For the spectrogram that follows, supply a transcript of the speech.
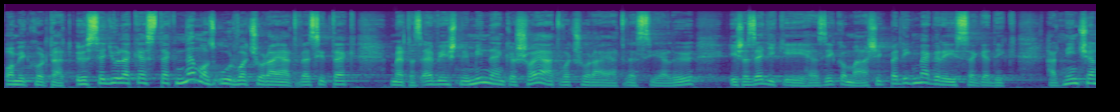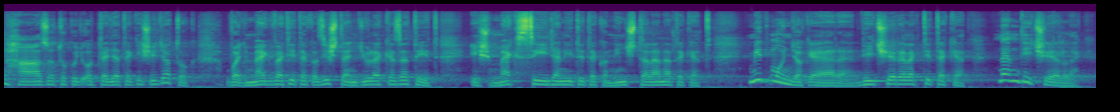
Amikor tehát összegyülekeztek, nem az úr vacsoráját veszitek, mert az evésnél mindenki a saját vacsoráját veszi elő, és az egyik éhezik, a másik pedig megrészegedik. Hát nincsen házatok, hogy ott legyetek és igyatok? Vagy megvetitek az Isten gyülekezetét, és megszégyenítitek a nincs teleneteket? Mit mondjak erre? Dicsérelek titeket? Nem dicsérlek.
